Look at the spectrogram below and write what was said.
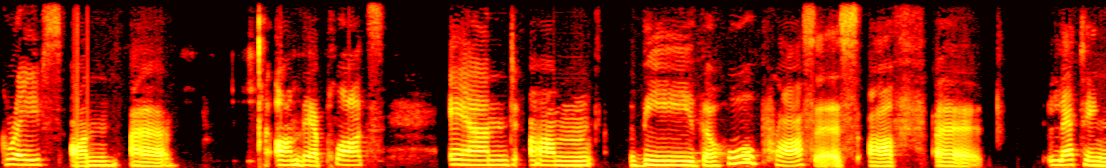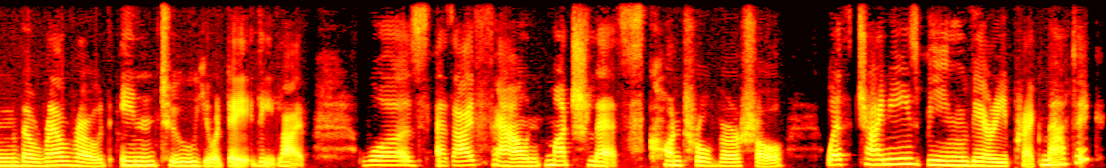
graves on uh, on their plots, and um, the the whole process of uh, letting the railroad into your daily life was, as I found, much less controversial, with Chinese being very pragmatic,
